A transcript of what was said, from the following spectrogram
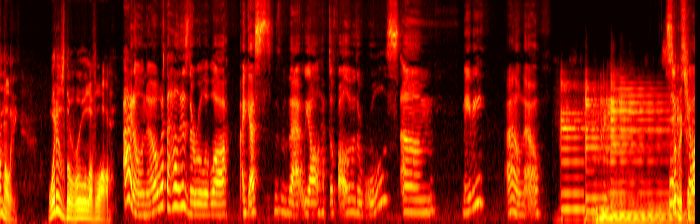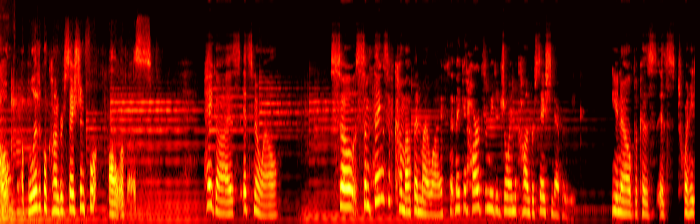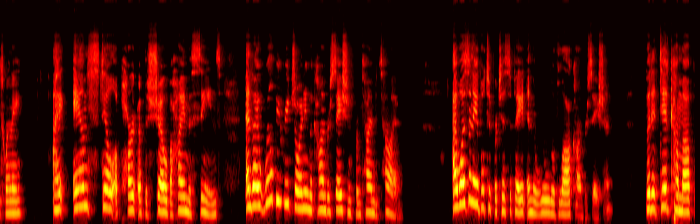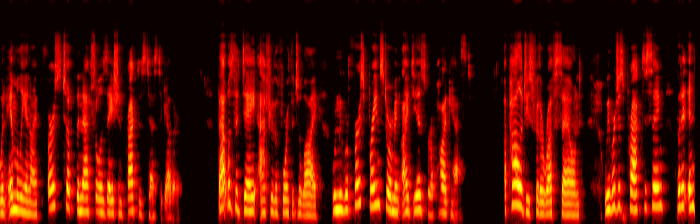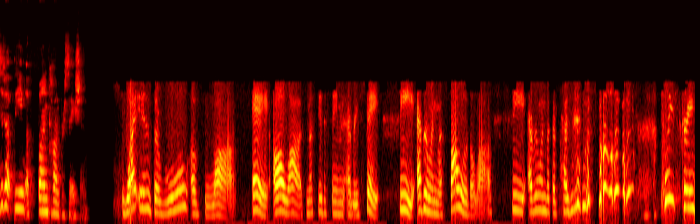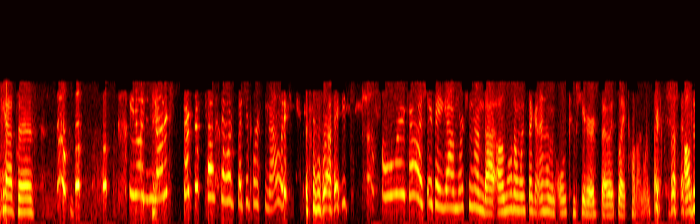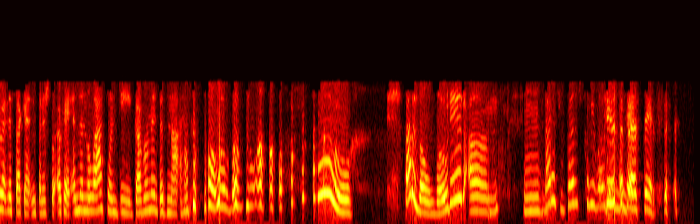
Emily, what is the rule of law? I don't know. What the hell is the rule of law? I guess that we all have to follow the rules. Um, maybe? I don't know. Civics, y'all. A political conversation for all of us. Hey guys, it's Noelle. So, some things have come up in my life that make it hard for me to join the conversation every week. You know, because it's 2020. I am still a part of the show behind the scenes, and I will be rejoining the conversation from time to time. I wasn't able to participate in the rule of law conversation, but it did come up when Emily and I first took the naturalization practice test together. That was the day after the 4th of July when we were first brainstorming ideas for a podcast. Apologies for the rough sound. We were just practicing, but it ended up being a fun conversation. What is the rule of law? A. All laws must be the same in every state. B. Everyone must follow the law. C. Everyone but the president must follow them. Please screen cap this. you know, I did not expect this test to have such a personality. right? Oh my gosh. Okay, yeah, I'm working on that. Um, hold on one second. I have an old computer, so it's like, hold on one second. I'll do it in a second and finish. The, okay, and then the last one, D. Government does not have to follow the law. Ooh, that is a loaded. Um, mm, that is that is pretty loaded. Here's the Okay. best answer.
